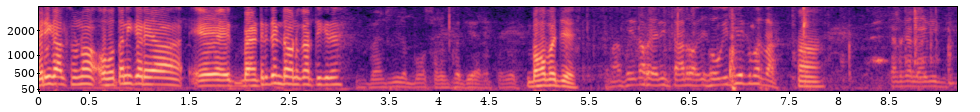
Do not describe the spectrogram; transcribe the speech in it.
ਮੇਰੀ ਗੱਲ ਸੁਣੋ ਉਹ ਤਾਂ ਨਹੀਂ ਕਰਿਆ ਇਹ ਬੈਟਰੀ ਤੇ ਡਾਊਨ ਕਰਤੀ ਕਿਤੇ बैटरी तो बहुत सारे बजे आ रहे ਬਹੁਤ ਵਜੇ ना सही तो है नहीं स्टार्ट हो गई थी एक बार था ਹਾਂ चढ़ कर लेगी थी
